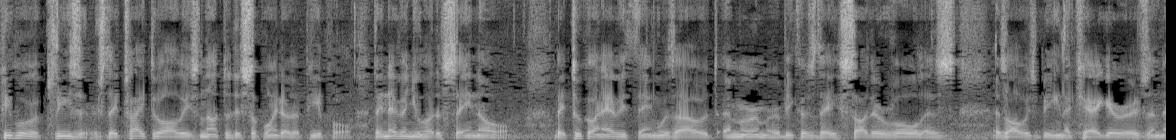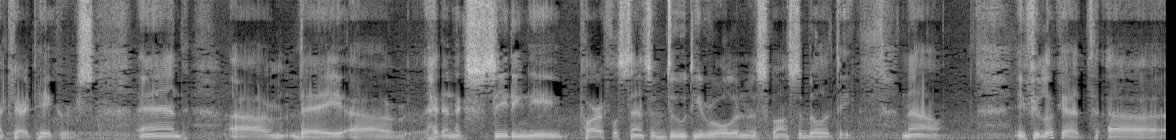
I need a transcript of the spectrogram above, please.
People were pleasers. They tried to always not to disappoint other people. They never knew how to say no. They took on everything without a murmur because they saw their role as, as always being the caregivers and the caretakers. And um, they uh, had an exceedingly powerful sense of duty, role, and responsibility. Now, if you look at uh,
